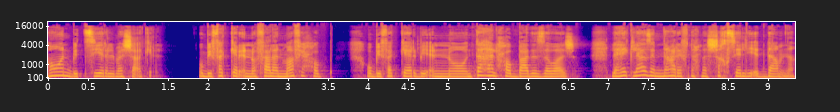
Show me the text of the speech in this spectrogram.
هون بتصير المشاكل. وبيفكر إنه فعلا ما في حب وبيفكر بإنه انتهى الحب بعد الزواج. لهيك لازم نعرف نحن الشخص يلي قدامنا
